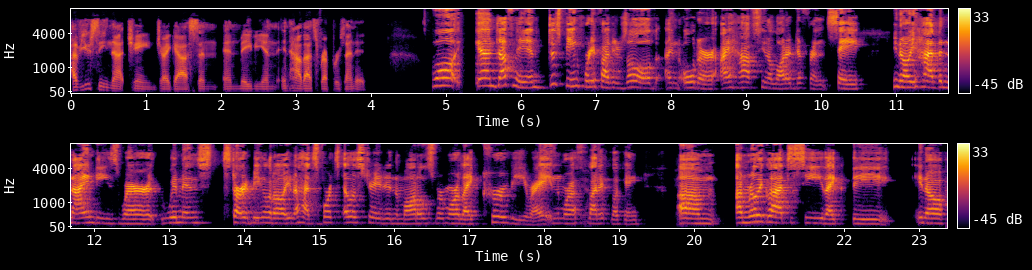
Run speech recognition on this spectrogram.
have you seen that change i guess and and maybe in in how that's represented well yeah and definitely and just being 45 years old and older i have seen a lot of different say you know, you had the 90s where women started being a little, you know, had Sports Illustrated and the models were more like curvy, right? And more athletic looking um, I'm really glad to see like the, you know,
